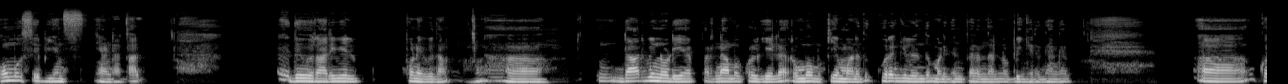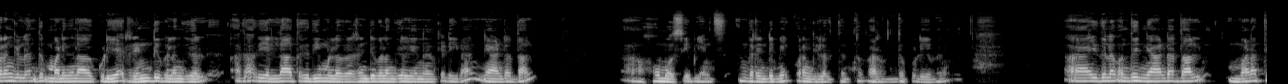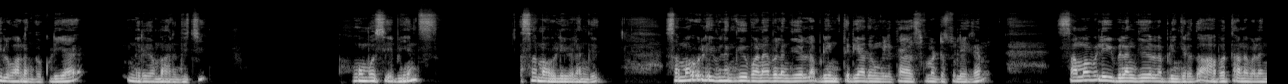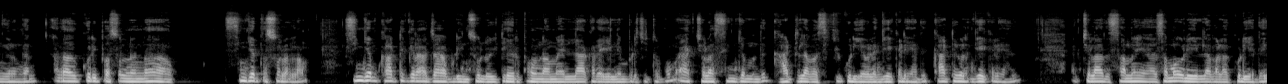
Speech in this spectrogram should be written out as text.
Homo sapiens Neanderthal. இது ஒரு அறிவியல் புனைவு தான். டார்வினுடைய பரிணாம கொள்கையில் ரொம்ப முக்கியமானது குரங்கிலிருந்து மனிதன் பிறந்தான் அப்படிங்கிறதாங்க குரங்கிலிருந்து மனிதனாகக்கூடிய ரெண்டு விலங்குகள், அதாவது எல்லா தகுதியும் உள்ள ரெண்டு விலங்குகள் என்னென்னு கேட்டிங்கன்னா நியாண்டர்தால், ஹோமோசிபியன்ஸ் இந்த 2மே குரங்கிலிருந்து வரக்கூடியவை. இதில் வந்து ஞாண்டதால் வனத்தில் வழங்கக்கூடிய மிருகமாக இருந்துச்சு. ஹோமோசேபியன்ஸ் சமவெளி விலங்கு. சமவெளி விலங்கு, வனவிலங்குகள் அப்படின்னு தெரியாதவங்களுக்காக மட்டும் சொல்லிடுறேன். சமவெளி விலங்குகள் அப்படிங்கிறது ஆபத்தான விலங்குகள்ங்க. அதாவது குறிப்பாக சொல்லணுன்னா சிங்கத்தை சொல்லலாம். சிங்கம் காட்டுக்கு ராஜா அப்படின்னு சொல்லிகிட்டே இருப்போம். நம்ம எல்லா கதைகளையும் படிச்சுட்டு இருப்போம். ஆக்சுவலாக சிங்கம் வந்து காட்டில் வசிக்கக்கூடிய விலங்கே கிடையாது. காட்டு விலங்கே கிடையாது. ஆக்சுவலாக அது சம சமவெளியில் வாழக்கூடியது.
